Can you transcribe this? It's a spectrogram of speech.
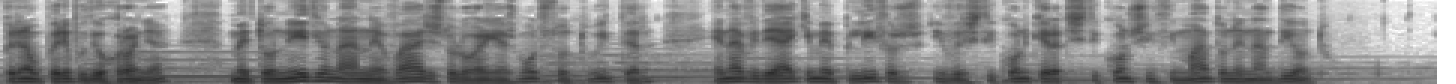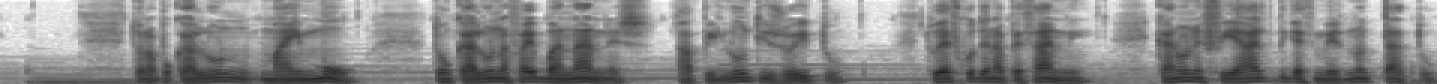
πριν από περίπου δύο χρόνια, με τον ίδιο να ανεβάζει στο λογαριασμό του στο Twitter ένα βιντεάκι με πλήθος υβριστικών και ρατσιστικών συνθημάτων εναντίον του. Τον αποκαλούν μαϊμού, τον καλούν να φάει μπανάνες, απειλούν τη ζωή του, του εύχονται να πεθάνει, κάνουν εφιάλτη την καθημερινότητά του,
